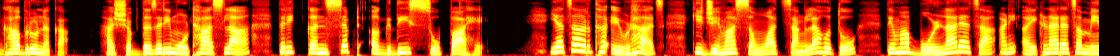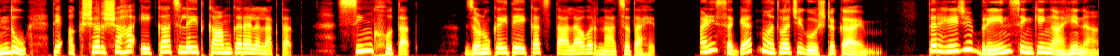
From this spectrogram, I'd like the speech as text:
घाबरू नका. हा शब्द जरी मोठा असला तरी कन्सेप्ट अगदी सोपा आहे. याचा अर्थ एवढाच की जेव्हा संवाद चांगला होतो तेव्हा बोलणाऱ्याचा आणि ऐकणाऱ्याचा मेंदू ते अक्षरशः एकाच लयीत काम करायला लागतात. सिंक होतात. जणू काही ते एकाच तालावर नाचत आहेत. आणि सगळ्यात महत्वाची गोष्ट काय? तर हे जे ब्रेन सिंकिंग आहे ना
